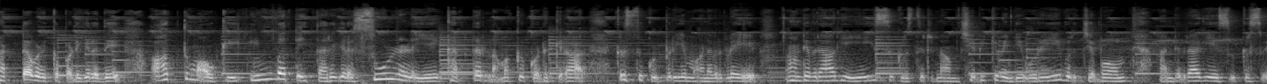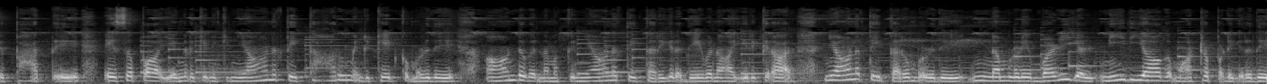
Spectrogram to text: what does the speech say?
கட்டவிழ்க்கப்படுகிறது. ஆத்மாவுக்கு இன்பத்தை தருகிற சூழ்நிலையை கர்த்தர் நமக்கு கொடுக்கிறார். கிறிஸ்துக்குள் பிரியமானவர்களே ஆண்டவராகிய இயேசு கிறிஸ்துட்டு நாம் ஜெபிக்க வேண்டிய ஒரே ஒரு ஜெபம். ஆண்டவராகிய இயேசு கிறிஸ்துவை பார்த்து ஏசப்பா எங்களுக்கு இன்னைக்கு ஞானத்தை தாரும் என்று கேட்கும் பொழுது ஆண்டவர் நமக்கு ஞானத்தை தருகிற தேவனாய் இருக்கிறார். ஞானத்தை தரும் பொழுது நம்மளுடைய வழிகள் நீதியாக மாற்றப்படுகிறது.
